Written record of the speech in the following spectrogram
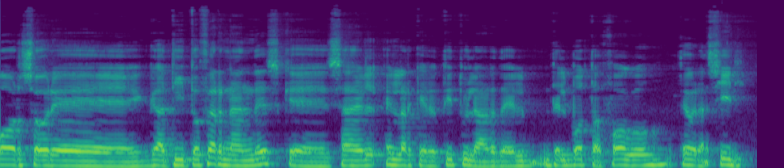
por sobre Gatito Fernández, que es el, arquero titular del, del, Botafogo de Brasil.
